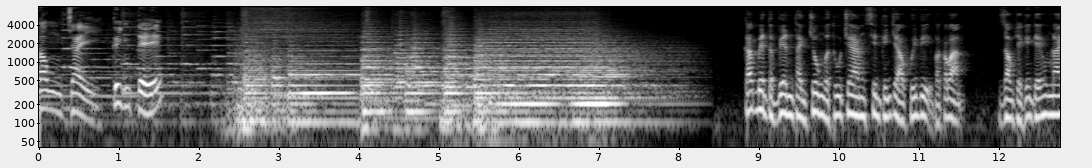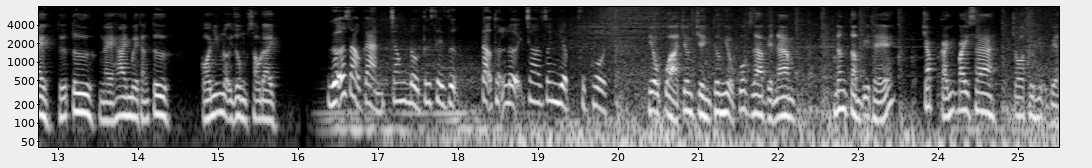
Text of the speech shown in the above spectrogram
Dòng chảy kinh tế. Các biên tập viên Thành Trung và Thu Trang xin kính chào quý vị và các bạn. Dòng chảy kinh tế hôm nay, thứ tư ngày 20 tháng 4 có những nội dung sau đây. Gỡ rào cản trong đầu tư xây dựng, tạo thuận lợi cho doanh nghiệp phục hồi. Hiệu quả chương trình thương hiệu quốc gia Việt Nam, nâng tầm vị thế, chắp cánh bay xa cho thương hiệu Việt.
